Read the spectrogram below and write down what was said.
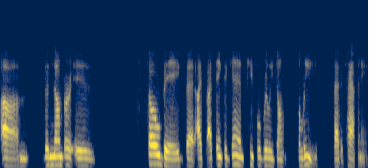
Um, the number is so big that I, I, think, again, people really don't believe that it's happening.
